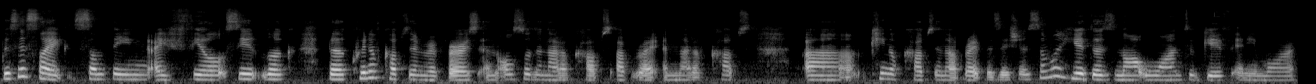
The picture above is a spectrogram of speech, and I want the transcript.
this is like something i feel see look the queen of cups in reverse and also the knight of cups upright and knight of cups uh, King of Cups in upright position. Someone here does not want to give anymore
